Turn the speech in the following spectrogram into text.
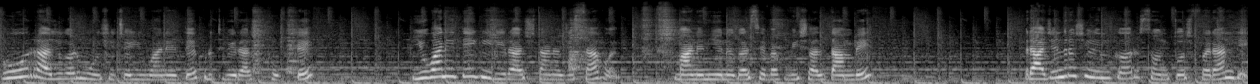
भोर राजगड मुळशीचे युवा नेते पृथ्वीराज थोपटे युवा नेते गिरीराज तानाजी सावंत माननीय नगरसेवक विशाल तांबे राजेंद्र शिळीमकर संतोष परांदे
